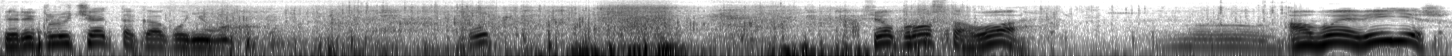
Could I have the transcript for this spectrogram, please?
Переключать-то как у него. Тут. Все просто, во. АВ, видишь?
